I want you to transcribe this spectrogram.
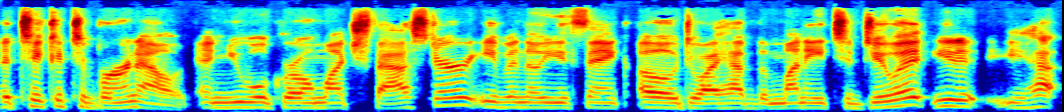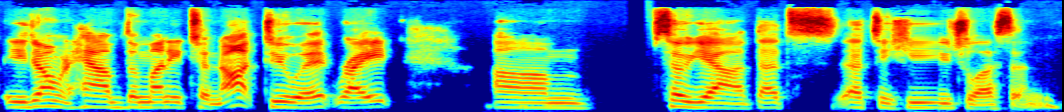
a ticket to burnout and you will grow much faster, even though you think, oh, do I have the money to do it? You, you, ha- you don't have the money to not do it, right? Um, so yeah, that's that's a huge lesson.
